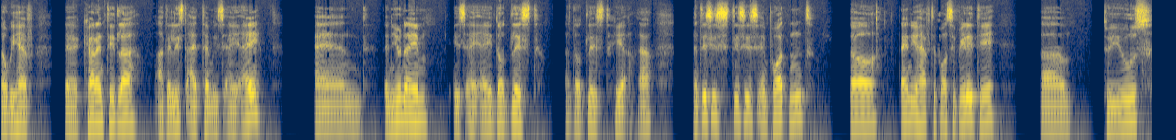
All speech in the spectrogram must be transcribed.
So we have the current tiddler uh, the list item is AA and the new name is AA.list uh, dot list here. Yeah and this is this is important. So then you have the possibility um, to use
